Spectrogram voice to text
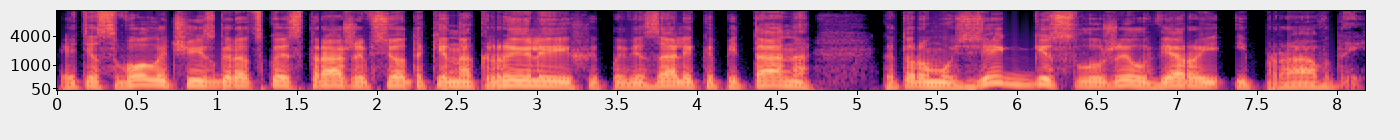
эти сволочи из городской стражи все-таки накрыли их и повязали капитана, которому Зигги служил верой и правдой.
